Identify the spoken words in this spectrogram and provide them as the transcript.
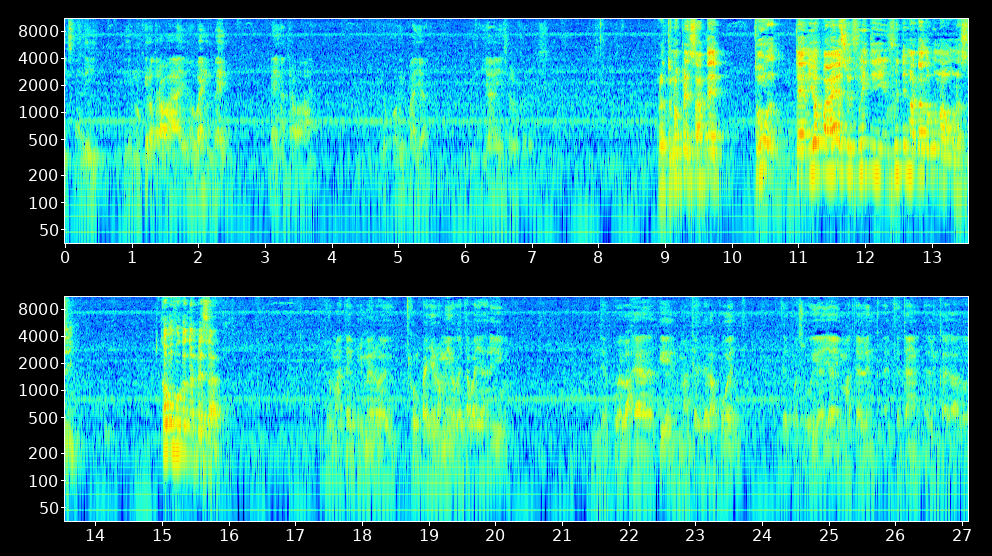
y salí. Y yo no quiero trabajar. Y yo, ven, ven, ven a trabajar. Lo cogí para allá y ya hizo lo que hice. Pero tú no pensaste, tú te dio para eso y fuiste, y fuiste matando uno a uno así. ¿Cómo fue que tú empezaste? Yo maté primero al compañero mío que estaba allá arriba. Después bajé de aquí y maté el de la puerta. Después subí allá y maté al el que está el encargado.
